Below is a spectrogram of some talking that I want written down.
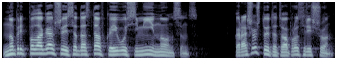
Но предполагавшаяся доставка его семьи – нонсенс. Хорошо, что этот вопрос решен.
